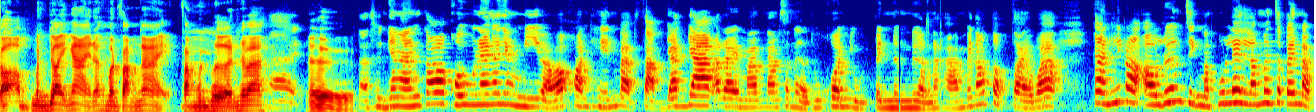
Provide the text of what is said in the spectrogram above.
ก็มันย่อยง่ายนะมันฟังง่าย ฟังเพลินๆใช่ไหมใช่เออแต่ถึงอย่างนั้นก็โค้ชบูนันก็ยังมีแบบว่าคอนเทนต์แบบสับยากๆอะไรมานำเสนอทุกคนอยู่เป็นเนืองๆนะคะ ไม่ต้องตกใจว่าการที่เราเอาเรื่องจริงมาพูดเล่นแล้วมันจะเป็นแบบ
